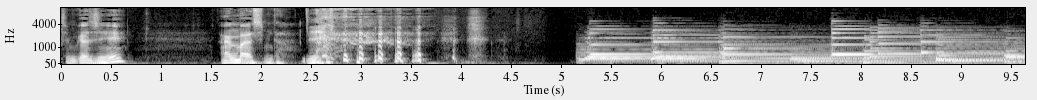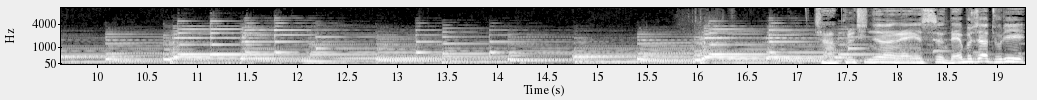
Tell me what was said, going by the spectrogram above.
지금까지 악마였습니다. 네. 자, 불친절한 AS 내부자 둘이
